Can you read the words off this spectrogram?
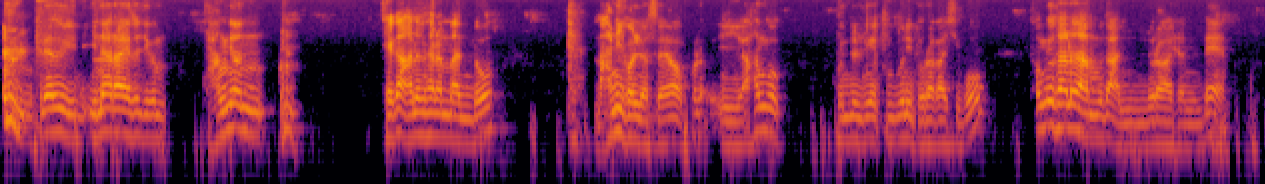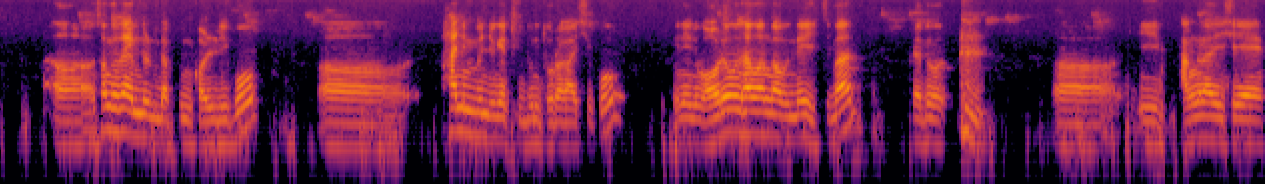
그래도 이, 이 나라에서 지금 작년 제가 아는 사람만도 많이 걸렸어요. 이 한국 분들 중에 두 분이 돌아가시고 선교사는 아무도 안 돌아가셨는데 어, 선교사님들 몇 분 걸리고 어, 한인분 중에 두 분이 돌아가시고 굉장히 좀 어려운 상황 가운데 있지만 그래도 어, 이 방글라데시의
